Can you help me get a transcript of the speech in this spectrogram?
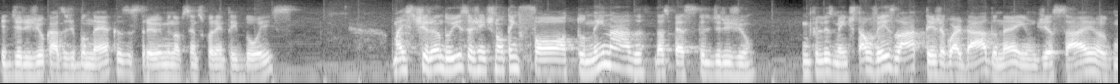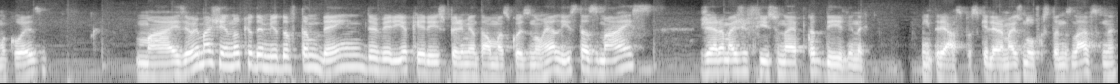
Ele dirigiu Casa de Bonecas, estreou em 1942. Mas tirando isso, a gente não tem foto nem nada das peças que ele dirigiu infelizmente. Talvez lá esteja guardado, né? E um dia saia alguma coisa. Mas eu imagino que o Demidov também deveria querer experimentar umas coisas não realistas, mas já era mais difícil na época dele, né? Entre aspas, que ele era mais novo que o Stanislavski, né?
